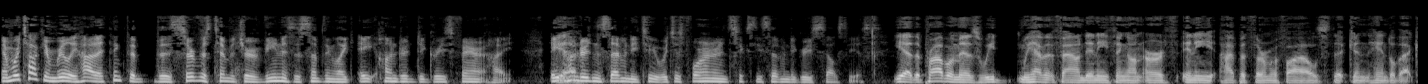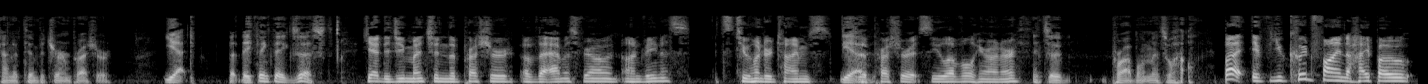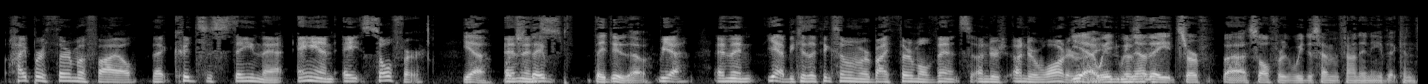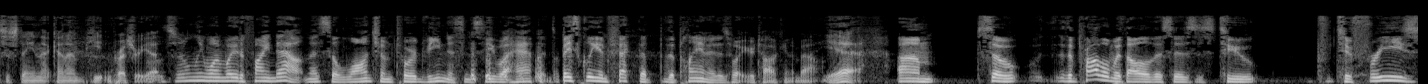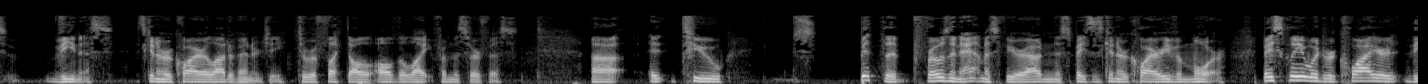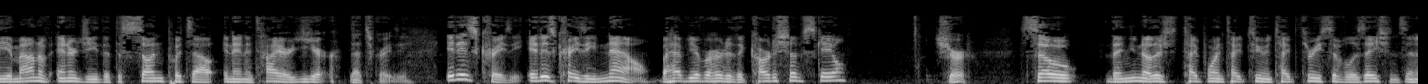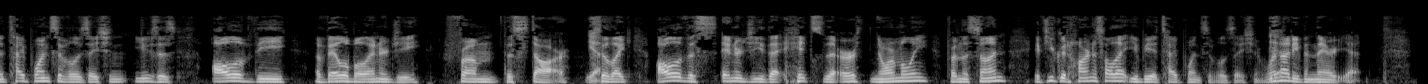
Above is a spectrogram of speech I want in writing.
and we're talking really hot. I think the the surface temperature of Venus is something like 800 degrees Fahrenheit. 872, which is 467 degrees Celsius. Yeah, the problem is we we haven't found anything on Earth, any hypothermophiles that can handle that kind of temperature and pressure yet. But they think they exist. Yeah, did you mention the pressure of the atmosphere on, on Venus? It's 200 times Yeah. the pressure at sea level here on Earth. It's a problem as well. But if you could find a hypo, hyperthermophile that could sustain that and ate sulfur, Yeah, And which then they they do though. yeah, and then, yeah, because I think some of them are by thermal vents under, underwater. Yeah, right? we we know are- they eat surf, uh, sulfur. We just haven't found any that can sustain that kind of heat and pressure yet. There's only one way to find out, and that's to launch them toward Venus and see what happens. Basically infect the, the planet is what you're talking about. Yeah, Um. so the problem with all of this is, is to to freeze Venus. It's going to require a lot of energy to reflect all all the light from the surface. Uh, it, to spit the frozen atmosphere out into space is going to require even more. Basically, it would require the amount of energy that the sun puts out in an entire year. that's crazy. It is crazy. It is crazy now. But have you ever heard of the Kardashev scale? Sure. So then you know there's type 1, type 2, and type 3 civilizations. And a type 1 civilization uses all of the available energy from the star. Yeah. So like all of this energy that hits the earth normally from the sun, if you could harness all that, you'd be a type 1 civilization. We're Yeah. not even there yet.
